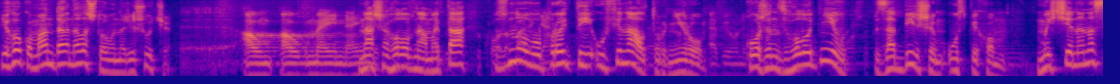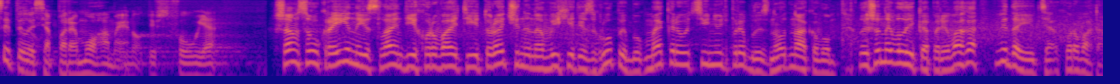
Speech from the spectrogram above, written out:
Його команда налаштована рішуче. Наша головна мета знову пройти у фінал турніру. Кожен зголоднів за більшим успіхом. Ми ще не наситилися перемогами. Шанси України, Ісландії, Хорватії, Туреччини на вихід із групи букмекери оцінюють приблизно однаково. Лише невелика перевага віддається хорватам.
